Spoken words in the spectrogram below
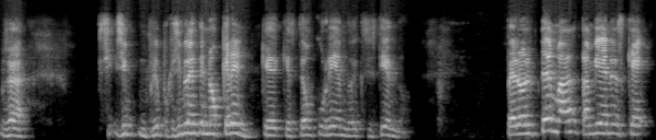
o sea, porque simplemente no creen que, esté ocurriendo, existiendo. Pero el tema también es que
